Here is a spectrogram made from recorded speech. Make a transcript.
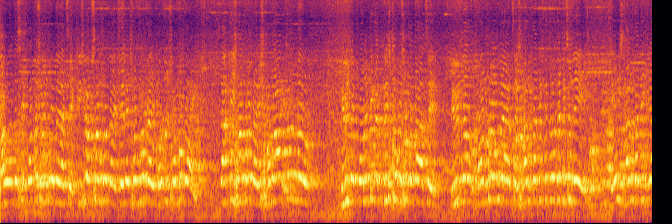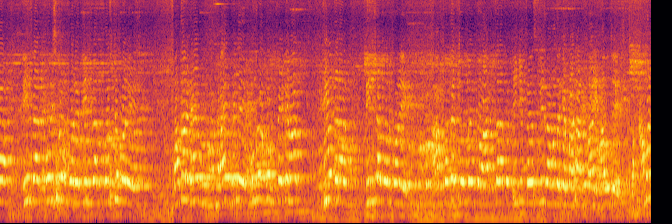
বাংলাদেশে কত সম্প্রদায় আছে? কৃষক সম্প্রদায়, জেলে সম্প্রদায়, মজুর সম্প্রদায়, জাতি সম্প্রদায়, সবার জন্য বিভিন্ন পলিটিক্যাল পৃষ্ঠপোষকতা আছে, বিভিন্ন মন্ত্রণালয় আছে, সাংবাদিকদের জন্য কিছু নেই। এই সাংবাদিকরা দিন রাত পরিশ্রম করে দিন রাত কষ্ট করে, মাথার ঘাম গায়ে ফেলে কোনো রকম পেটে ভাত দিয়ে তারা দিন যাপন করে আপনাদের জন্যই তো আপনারা তো ঠিকই প্রেস রিলিজ আমাদেরকে পাঠান ভাই হাউজে আমার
